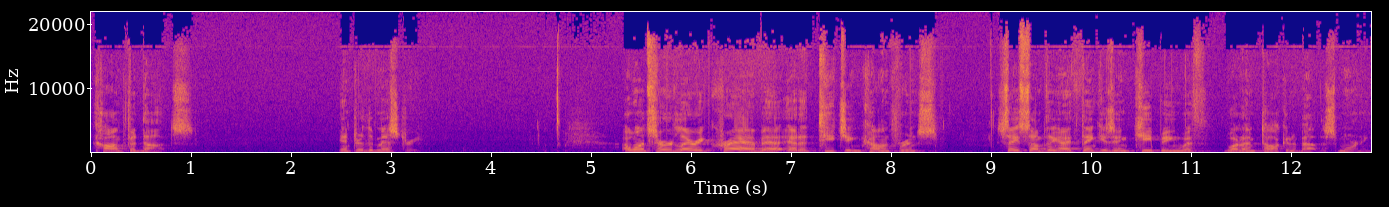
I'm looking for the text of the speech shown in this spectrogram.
confidants. Enter the mystery. I once heard Larry Crabb at a teaching conference say something I think is in keeping with what I'm talking about this morning.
